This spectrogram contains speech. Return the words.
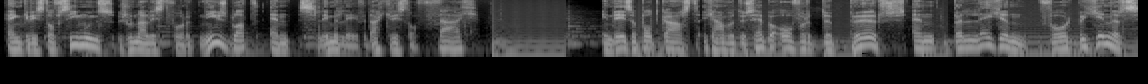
En Christophe Simons, journalist voor het Nieuwsblad en Slimmer Leven. Dag Christophe. Dag. In deze podcast gaan we het dus hebben over de beurs en beleggen voor beginners.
